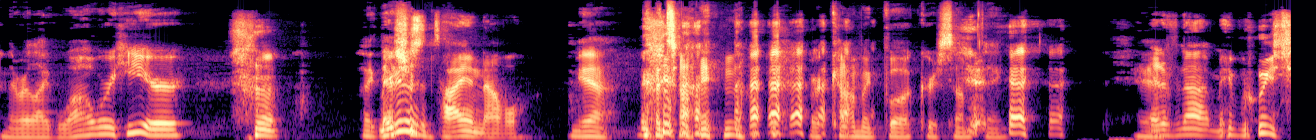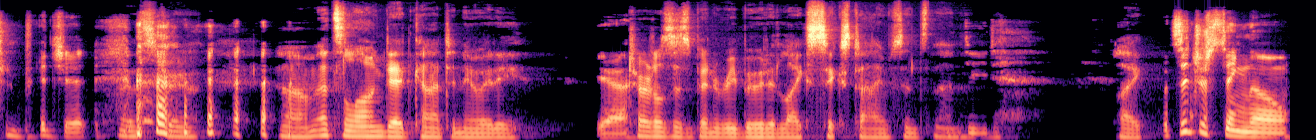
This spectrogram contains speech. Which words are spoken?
and they were like, "While we're here." like Maybe it was should- a tie-in novel. yeah, a time or a comic book or something. And if not, maybe we should pitch it. That's true. um, that's a long dead continuity. Yeah. Turtles has been rebooted like six times since then. Indeed. Like, What's interesting though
